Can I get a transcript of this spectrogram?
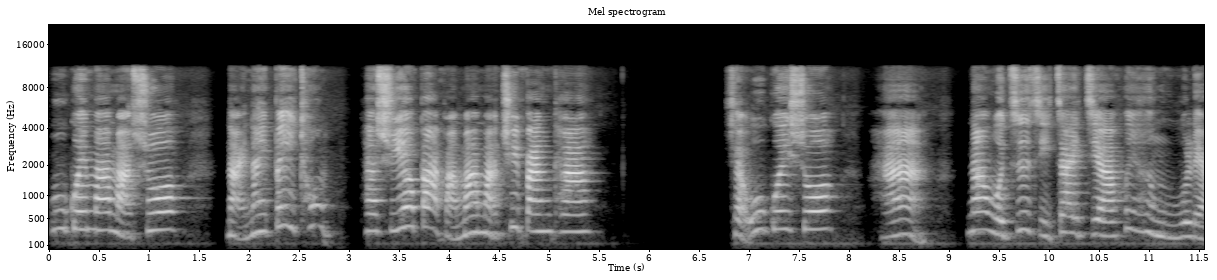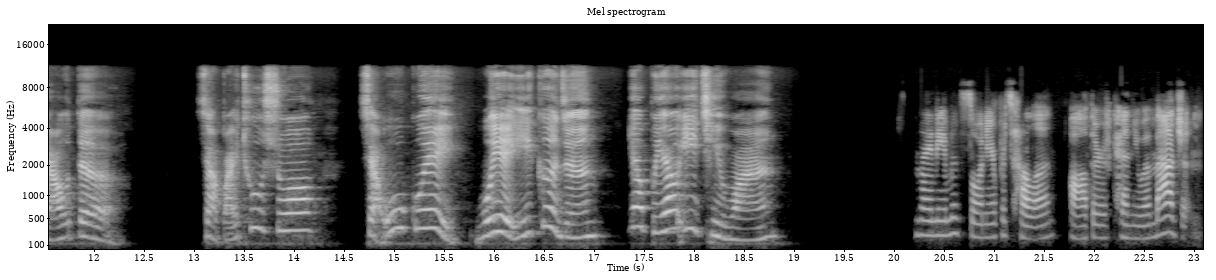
乌龟妈妈说：“奶奶背痛，她需要爸爸妈妈去帮她。”小乌龟说：“啊，那我自己在家会很无聊的。”小白兔说。小乌龟，我也一个人，要不要一起玩？My name is Sonia Portella, author of Can You Imagine?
